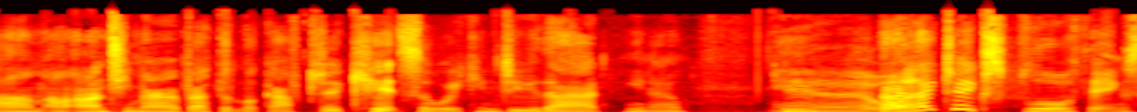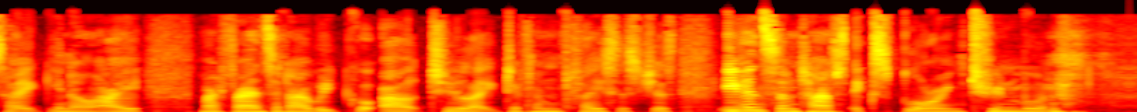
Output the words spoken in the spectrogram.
um, our auntie Maribeth to look after the kids, so we can do that. You know. Yeah, Yeah, But I like to explore things. Like you know, I my friends and I would go out to like different places. Just even sometimes exploring Tuen Mun,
